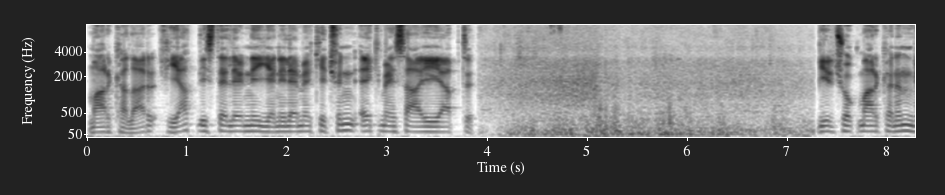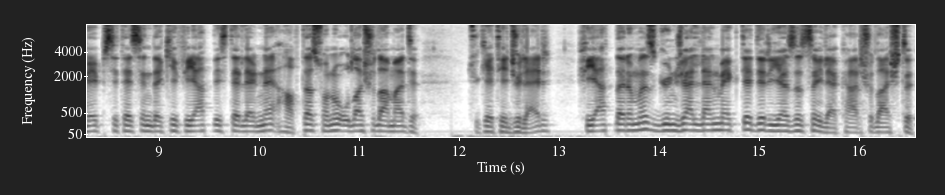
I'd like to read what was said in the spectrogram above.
Markalar fiyat listelerini yenilemek için ek mesai yaptı. Birçok markanın web sitesindeki fiyat listelerine hafta sonu ulaşılamadı. Tüketiciler fiyatlarımız güncellenmektedir yazısıyla karşılaştı.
